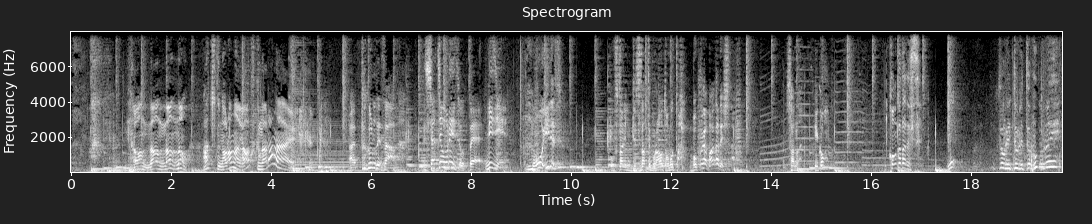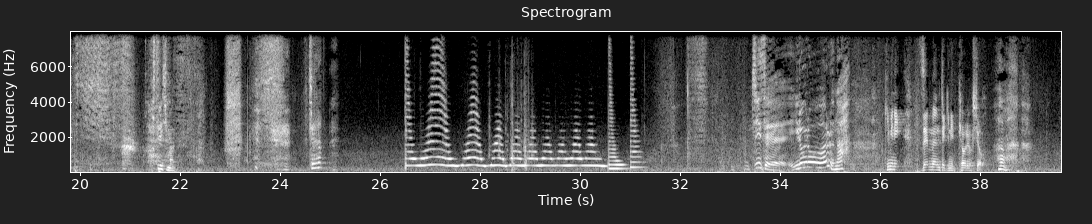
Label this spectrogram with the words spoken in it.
なんなんなんなん。熱くならない？熱くならない。あところでさ社長令嬢って美人？もういいです。お二人に手伝ってもらおうと思った。僕がバカでした。サム行こう。この方です。どれどれどれどれ？失礼します。じゃら人生いろいろあるな。君に全面的に協力しよ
